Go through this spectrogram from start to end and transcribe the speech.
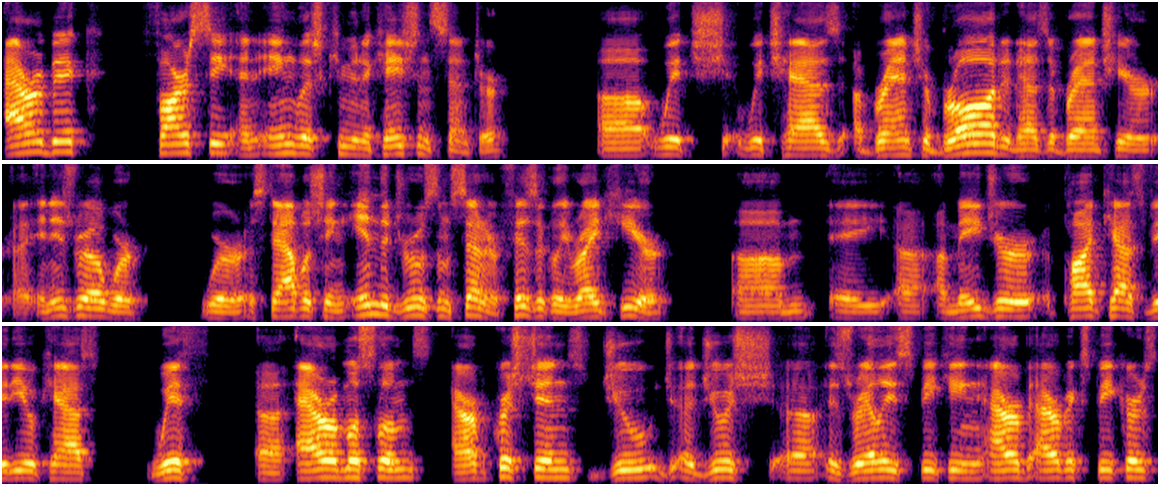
Arabic, Farsi, and English communication center, uh, which which has a branch abroad. It has a branch here uh, in Israel. We're we're establishing in the Jerusalem Center, physically right here, um, a a major podcast video cast with uh, Arab Muslims, Arab Christians, Jew, uh, Jewish uh, Israeli speaking Arab Arabic speakers,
